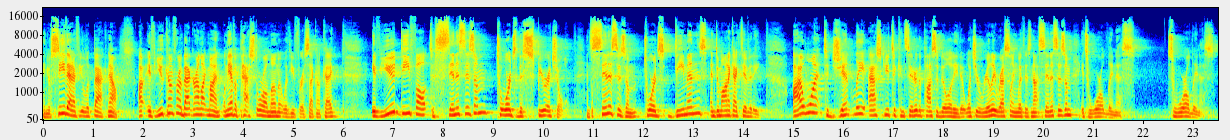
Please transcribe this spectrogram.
And you'll see that if you look back. Now, uh, if you come from a background like mine, let me have a pastoral moment with you for a second, okay? If you default to cynicism towards the spiritual and cynicism towards demons and demonic activity, I want to gently ask you to consider the possibility that what you're really wrestling with is not cynicism, it's worldliness. It's worldliness.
